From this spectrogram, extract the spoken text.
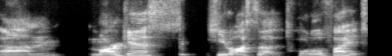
Um, Marcus, he lost a total fight.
